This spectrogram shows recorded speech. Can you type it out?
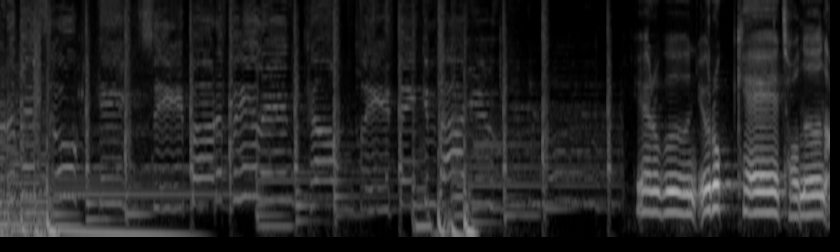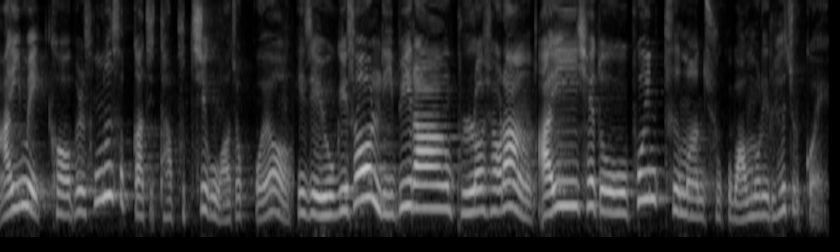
어, 여러분 이렇게 저는 아이 메이크업을 속눈썹까지 다 붙이고 와줬고요. 이제 여기서 립이랑 블러셔랑 아이섀도우 포인트만 주고 마무리를 해줄 거예요.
